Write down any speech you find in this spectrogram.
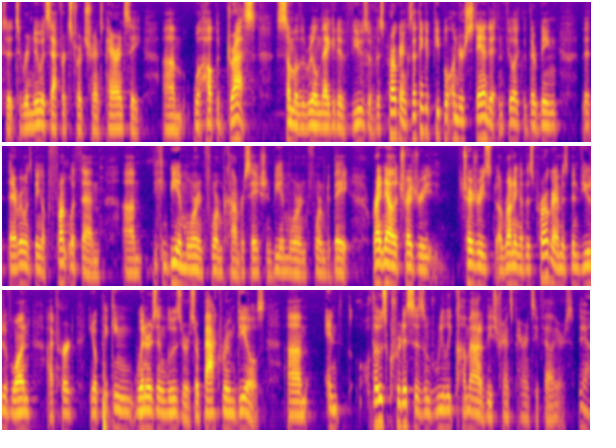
to, to renew its efforts towards transparency, um, will help address some of the real negative views of this program. Because I think if people understand it and feel like that they're being, that, that everyone's being upfront with them, um, it can be a more informed conversation, be a more informed debate. Right now, the Treasury, Treasury's running of this program has been viewed of one, I've heard, you know, picking winners and losers or backroom deals. Um, and those criticisms really come out of these transparency failures. Yeah.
